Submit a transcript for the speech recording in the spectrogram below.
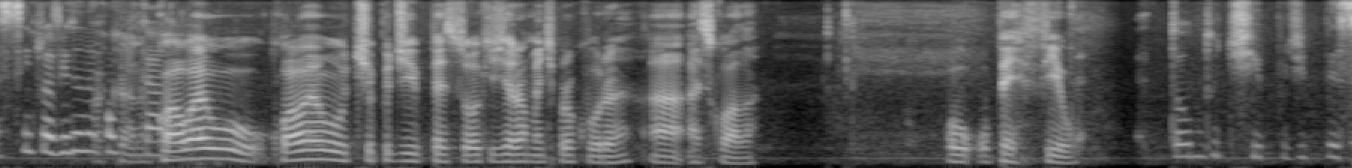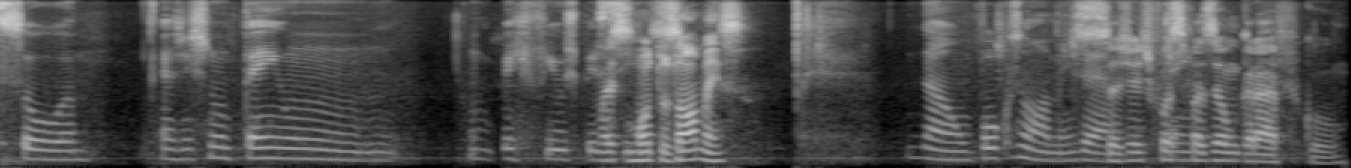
É simples, a vida não é Bacana. complicada. Qual é, o, qual é o tipo de pessoa que geralmente procura a, a escola? O, o perfil? Todo tipo de pessoa. A gente não tem um, um perfil específico. Muitos homens? Não, poucos homens. é. Se a gente fosse Tem. fazer um gráfico,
